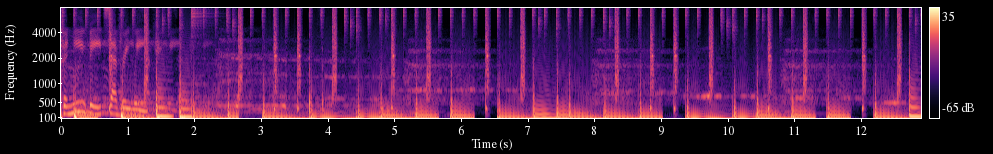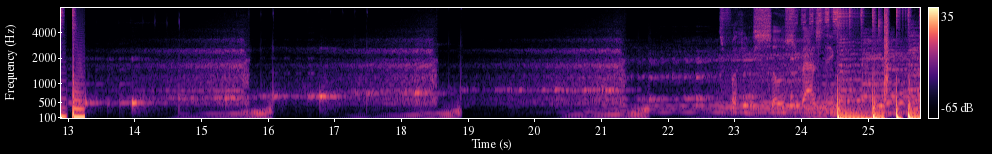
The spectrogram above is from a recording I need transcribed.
For new beats every week. Fucking so spastic.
